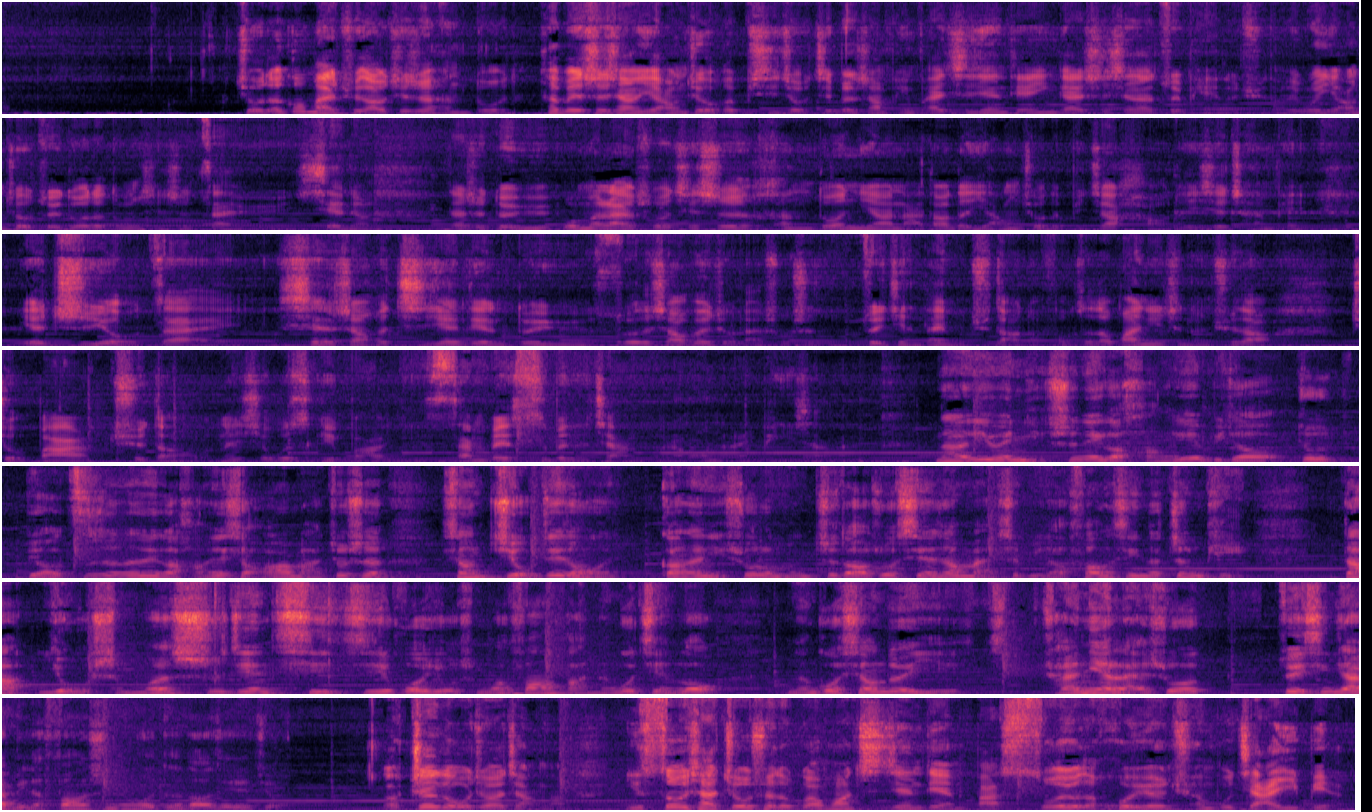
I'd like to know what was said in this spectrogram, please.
酒的购买渠道其实很多，特别是像洋酒和啤酒，基本上品牌旗舰店应该是现在最便宜的渠道，因为洋酒最多的东西是在于限量。但是对于我们来说，其实很多你要拿到的洋酒的比较好的一些产品，也只有在线上和旗舰店，对于所有的消费者来说是最简单有渠道的。否则的话，你只能去到酒吧，去到那些 whisky bar，以三倍、四倍的价格，然后拿一瓶下来。那因为你是那个行业比较就比较资深的那个行业小二嘛，就是像酒这种，刚才你说了，我们知道说线上买是比较放心的正品，那有什么时间契机或者有什么方法能够捡漏，能够相对以全年来说最性价比的方式能够得到这些酒？哦，这个我就要讲了，你搜一下酒水的官方旗舰店，把所有的会员全部加一遍。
